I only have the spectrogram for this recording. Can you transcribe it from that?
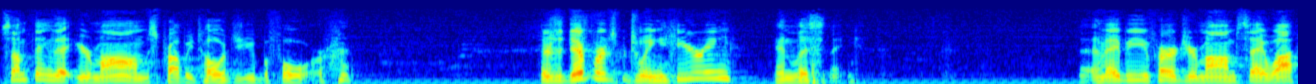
something that your mom's probably told you before. There's a difference between hearing and listening. Maybe you've heard your mom say, Well,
